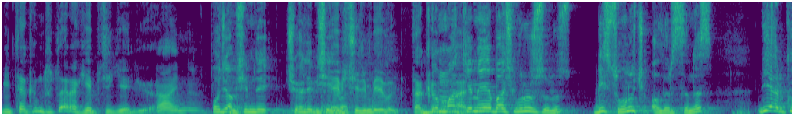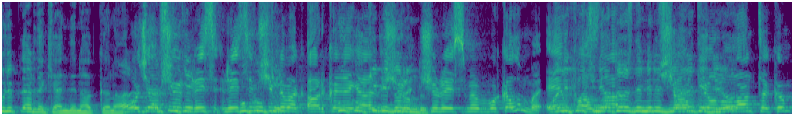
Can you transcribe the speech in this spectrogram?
Bir takım tutarak hepsi geliyor. Aynen. Hocam şimdi şöyle bir şey var. Hepsinin bir Bir takımı var. mahkemeye başvurursunuz. Bir sonuç alırsınız. Diğer kulüpler de kendini hakkını arar. Hocam Dersin şu res- resim hukuki- şimdi bak arkaya geldi. bir Şu, durumdur. şu resme bakalım mı? Ali Koç, Nihat Özdemir'i ziyaret şampiyon ediyor. olan takım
